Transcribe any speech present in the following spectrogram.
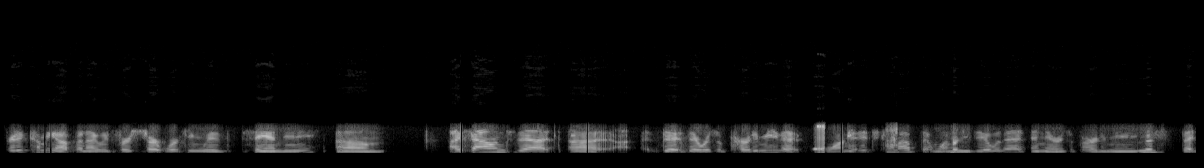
started coming up and I would first start working with Sandy, um I found that uh that there was a part of me that wanted it to come up, that wanted to deal with it, and there was a part of me that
